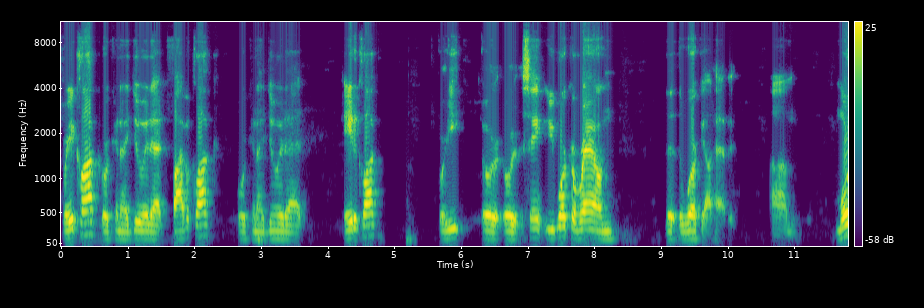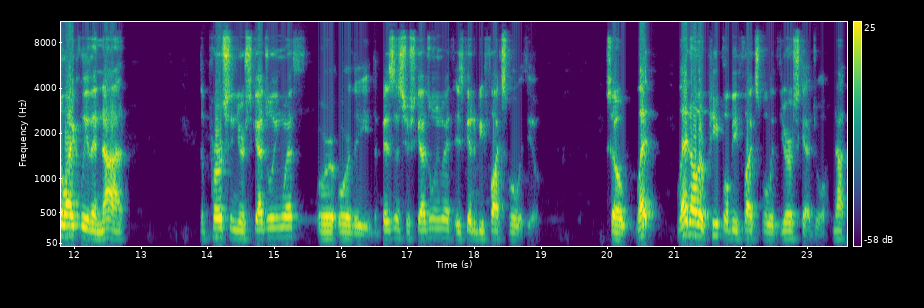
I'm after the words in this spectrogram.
three o'clock, or can I do it at five o'clock, or can I do it at eight o'clock, or eat, or or say you work around the, the workout habit. Um, more likely than not, the person you're scheduling with, or or the the business you're scheduling with, is going to be flexible with you. So let let other people be flexible with your schedule, not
